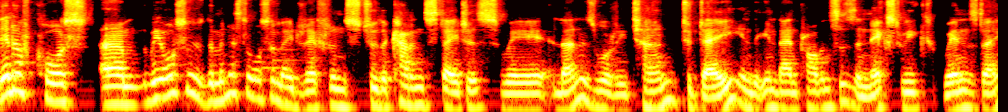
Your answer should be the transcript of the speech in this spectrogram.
Then, of course, um, we also the minister also made reference to the current status where learners will return today in the inland provinces and next week, Wednesday,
